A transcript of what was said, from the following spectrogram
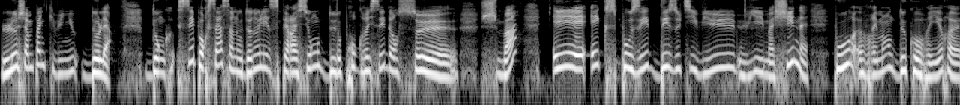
Le champagne qui est venu de là. Donc, c'est pour ça, ça nous donne l'inspiration de progresser dans ce chemin et exposer des outils vieux, vieilles machines pour vraiment découvrir euh,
